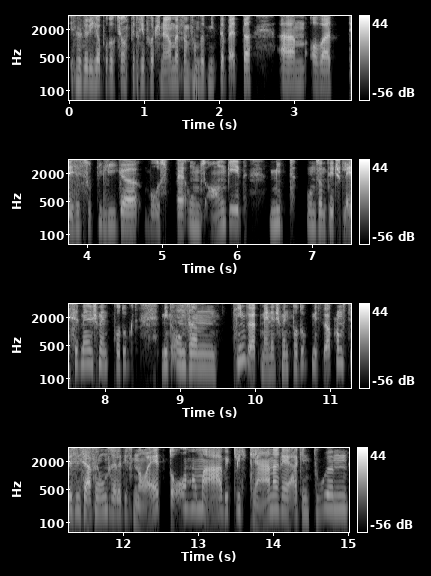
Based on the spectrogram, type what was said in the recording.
ist natürlich ein Produktionsbetrieb, hat schnell einmal 500 Mitarbeiter, ähm, aber das ist so die Liga, wo es bei uns angeht mit unserem Digital Asset Management Produkt, mit unserem Teamwork Management Produkt, mit Workrooms, das ist auch für uns relativ neu. Da haben wir auch wirklich kleinere Agenturen,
